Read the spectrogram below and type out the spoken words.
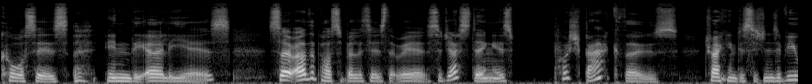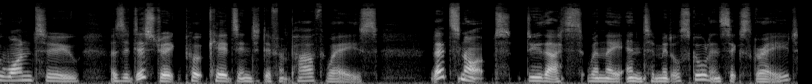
courses in the early years. So, other possibilities that we're suggesting is push back those tracking decisions. If you want to, as a district, put kids into different pathways, let's not do that when they enter middle school in sixth grade.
